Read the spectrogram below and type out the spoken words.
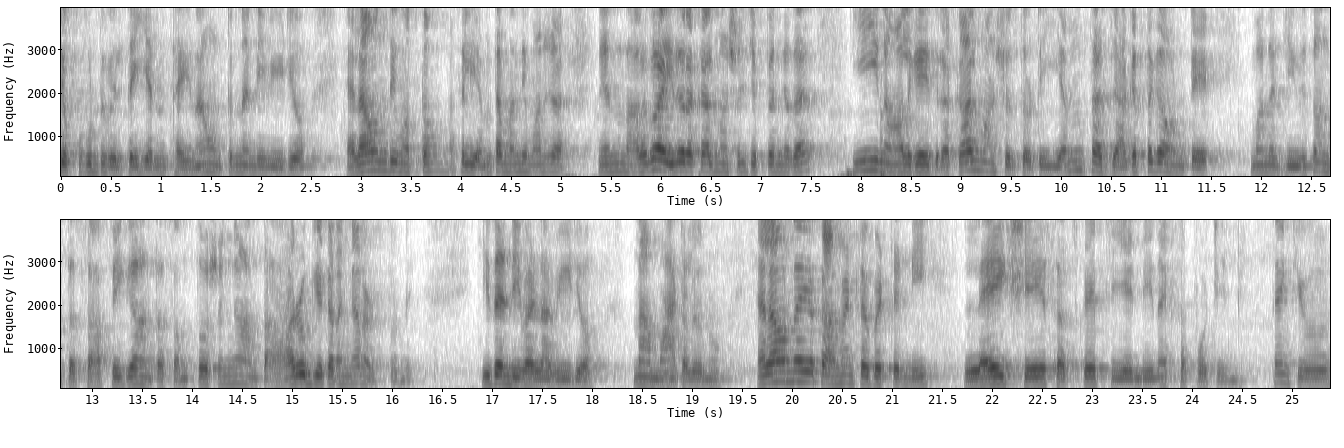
చెప్పుకుంటూ వెళ్తే ఎంతైనా ఉంటుందండి వీడియో. ఎలా ఉంది మొత్తం? అసలు ఎంతమంది మనుషులు? నేను నాలుగో ఐదో రకాల మనుషులు చెప్పాను కదా. ఈ నాలుగైదు రకాల మనుషులతోటి ఎంత జాగ్రత్తగా ఉంటే మన జీవితం అంత సాఫీగా అంత సంతోషంగా అంత ఆరోగ్యకరంగా నడుస్తుంది. ఇదండి ఇవాళ వీడియో నా మాటలను. ఎలా ఉన్నాయో కామెంట్లో పెట్టండి. లైక్ షేర్ సబ్స్క్రైబ్ చేయండి. నాకు సపోర్ట్ చేయండి. Thank you.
